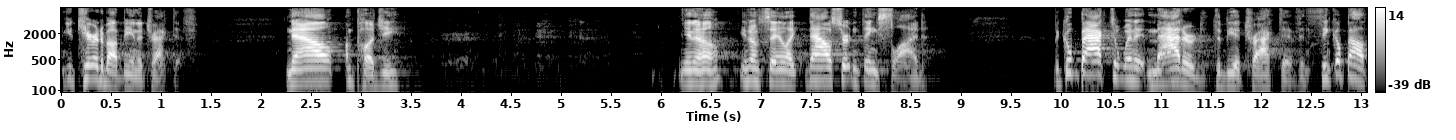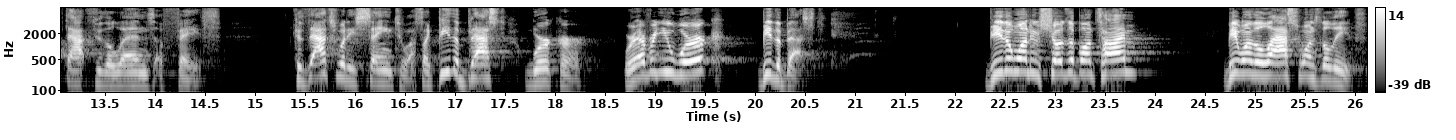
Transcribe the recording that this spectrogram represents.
You cared about being attractive. Now I'm pudgy. You know, you know what I'm saying? Like now certain things slide. But go back to when it mattered to be attractive and think about that through the lens of faith. Because that's what he's saying to us. Like, be the best worker. Wherever you work, be the best. Be the one who shows up on time. Be one of the last ones to leave,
